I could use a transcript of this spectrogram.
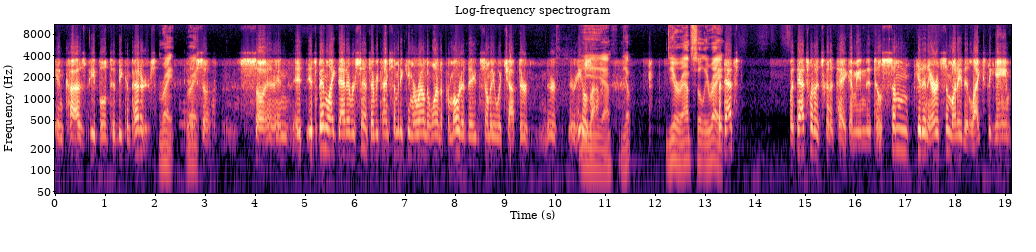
and cause people to be competitors. Right. Right. So, so and it, it's been like that ever since. Every time somebody came around and wanted to promote it, they somebody would chop their their their heels off. Yeah. Yep. You're absolutely right. But that's but that's what it's going to take. I mean, until some kid inherits some money that likes the game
